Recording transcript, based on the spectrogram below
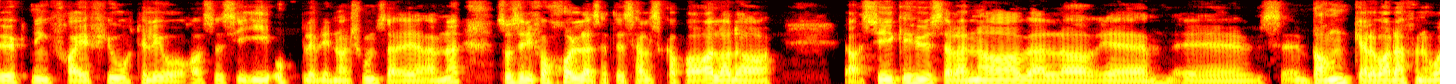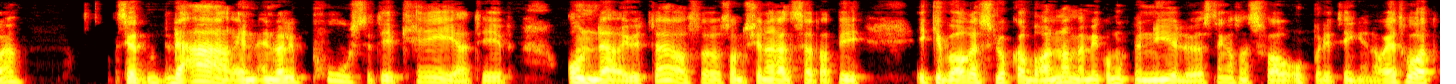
økning fra i fjor til i år, altså si, i opplevd innovasjonsevne. Sånn som de forholder seg til selskaper à da ja, sykehus eller Nav eller eh, eh, bank eller hva det er for noe. Så det er en, en veldig positiv, kreativ ånd der ute. altså sånn generelt sett At vi ikke bare slukker branner, men vi kommer opp med nye løsninger som svarer opp på de tingene. Og jeg tror at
